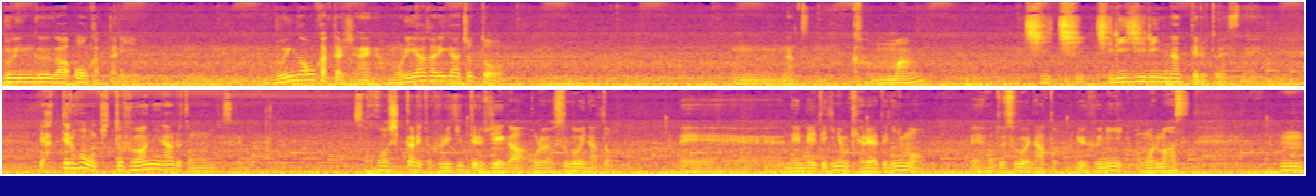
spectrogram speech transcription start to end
うブーイングが多かったりブーイングが多かったりじゃないな。盛り上がりがちょっとうんなんつうの緩慢ちちちりぢりになってるとですねやってる方もきっと不安になると思うんですけどそこをしっかりと振り切ってる J が俺はすごいなと、えー、年齢的にもキャリア的にも、えー、本当にすごいなというふうに思います。うん。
